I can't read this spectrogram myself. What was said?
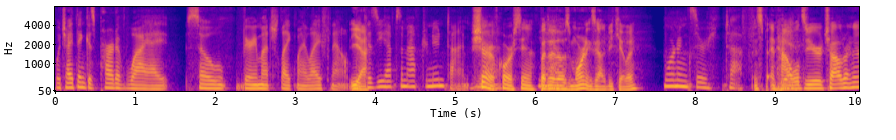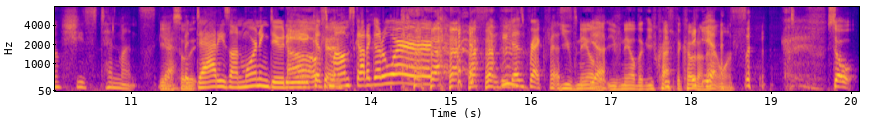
which I think is part of why I so very much like my life now. Yeah. Because you have some afternoon time. Sure, Yeah. of course, yeah. But Yeah. those mornings got to be killer. Mornings are tough. And And how Yeah. old's your child right now? She's 10 months. Yeah, Yeah. so but the- daddy's on morning duty Oh, because okay. mom's got to go to work. so he does breakfast. You've nailed Yeah. it. You've nailed it. You've cracked the code on that one. So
